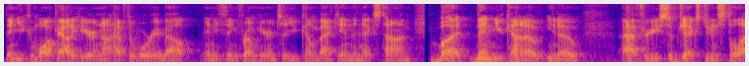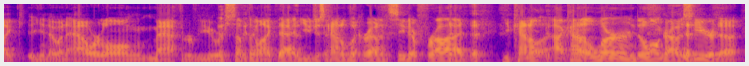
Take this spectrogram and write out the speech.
Then you can walk out of here and not have to worry about anything from here until you come back in the next time. But then you kind of, you know, after you subject students to like you know an hour long math review or something like that and you just kind of look around and see they're fried you kind of i kind of learned the longer i was here to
